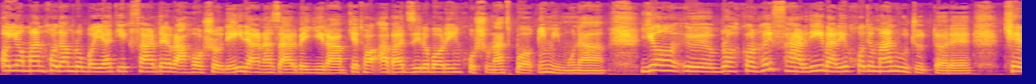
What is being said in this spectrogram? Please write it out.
آیا من خودم رو باید یک فرد رها شده ای در نظر بگیرم که تا ابد زیر بار این خشونت باقی میمونم؟ یا راهکارهای فردی برای خود من وجود داره که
